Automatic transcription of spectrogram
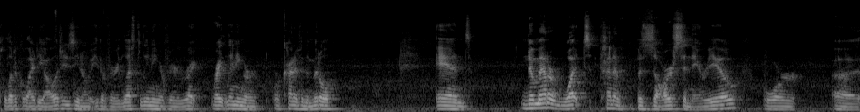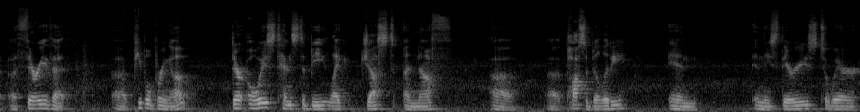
political ideologies. You know, either very left leaning or very right right leaning, or or kind of in the middle. And no matter what kind of bizarre scenario or uh, a theory that uh, people bring up, there always tends to be like just enough uh, uh, possibility in in these theories to where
